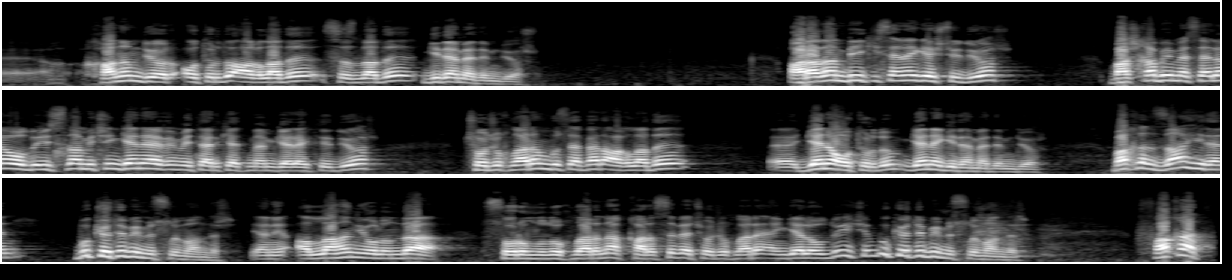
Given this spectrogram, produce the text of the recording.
Ee, hanım diyor oturdu ağladı, sızladı, gidemedim diyor. Aradan bir iki sene geçti diyor. Başka bir mesele oldu. İslam için gene evimi terk etmem gerekti diyor. Çocuklarım bu sefer ağladı. E, gene oturdum, gene gidemedim diyor. Bakın zahiren bu kötü bir Müslümandır. Yani Allah'ın yolunda sorumluluklarına karısı ve çocukları engel olduğu için bu kötü bir Müslümandır. Fakat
